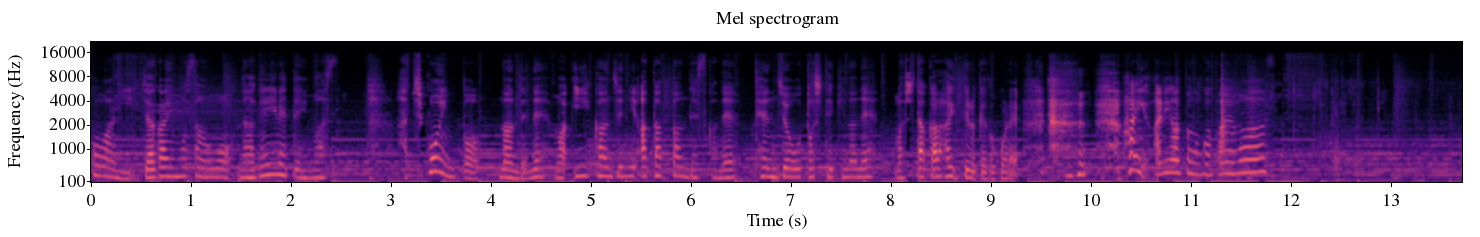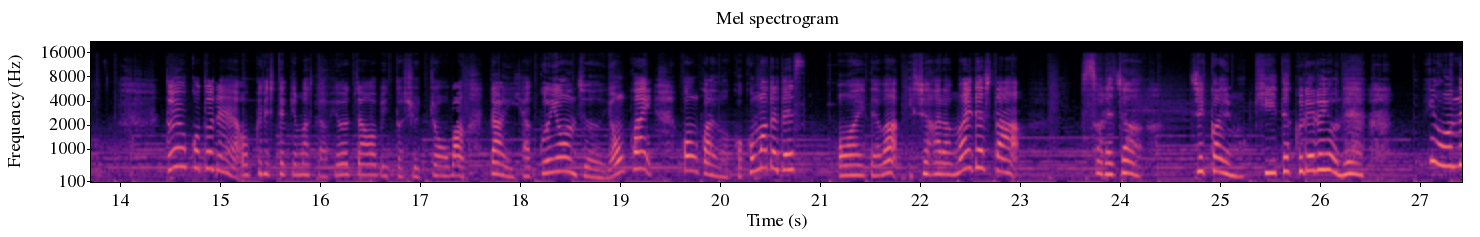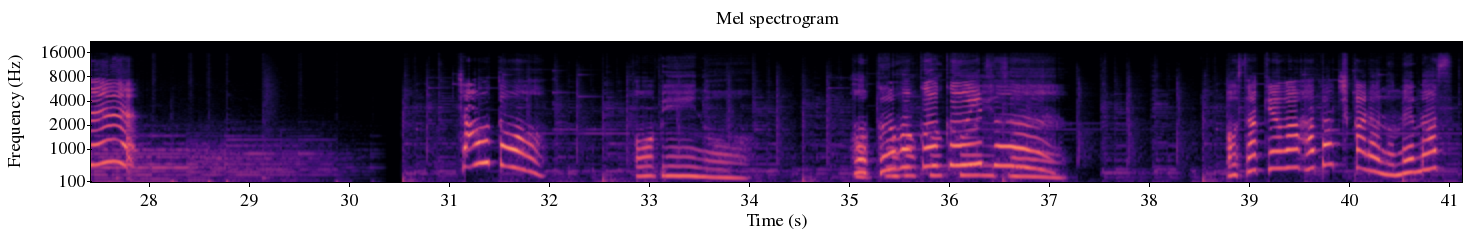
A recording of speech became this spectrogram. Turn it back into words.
コアにじゃがいもさんを投げ入れています。8ポイントなんでね、まあいい感じに当たったんですかね。天井落とし的なね。まあ下から入ってるけどこれ。はい、ありがとうございます。ということで、お送りしてきましたフューチャーオビット出張版第144回。今回はここまでです。お相手は石原舞でした。それじゃあ次回も聞いてくれるよねよねちゃうと。帯のホクホククイズ。お酒は二十歳から飲めます。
